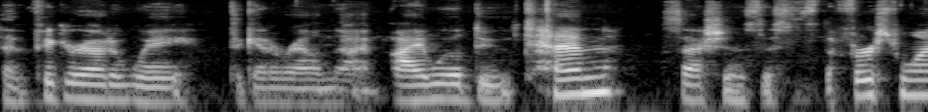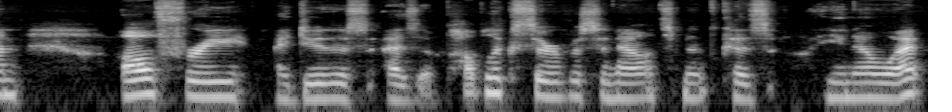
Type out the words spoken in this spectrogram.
then figure out a way to get around that. I will do 10 sessions. This is the first one all free. I do this as a public service announcement because you know what?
